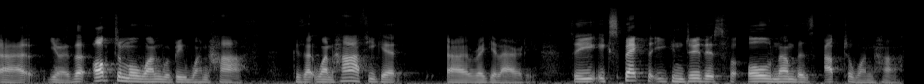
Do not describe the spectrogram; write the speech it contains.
uh, you know the optimal one would be one half because at one half you get uh, regularity. So you expect that you can do this for all numbers up to one half,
